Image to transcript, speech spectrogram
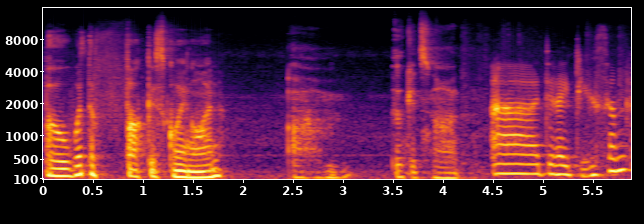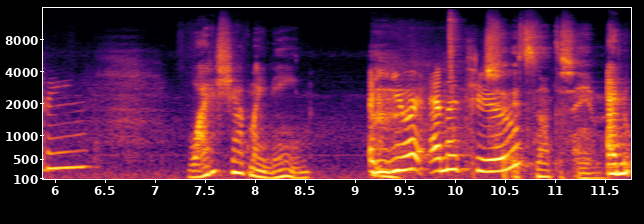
Bo, what the fuck is going on? Um, Look, it's not. Uh, did I do something? Why does she have my name? And you're Emma too? It's not the same. And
